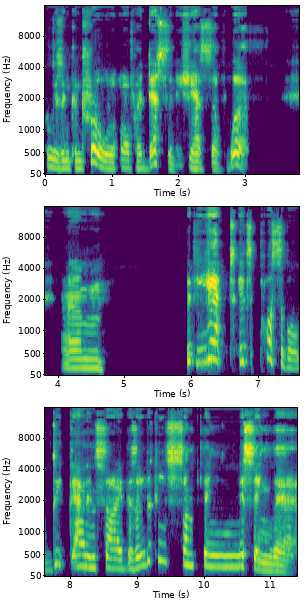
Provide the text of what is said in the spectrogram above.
who is in control of her destiny. She has self worth. Um, but yet, it's possible deep down inside, there's a little something missing there.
